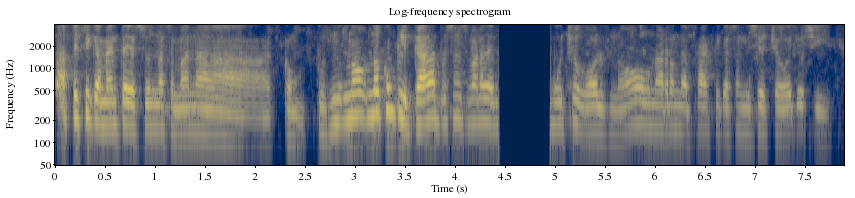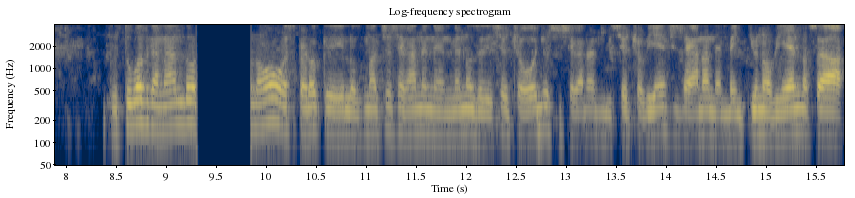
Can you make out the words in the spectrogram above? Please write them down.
Ah, físicamente es una semana, pues no, no complicada, pero es una semana de mucho golf, ¿no? Una ronda de práctica son 18 hoyos y pues tú vas ganando, no, espero que los matches se ganen en menos de 18 hoyos, si se ganan en 18 bien, si se ganan en 21 bien, o sea,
